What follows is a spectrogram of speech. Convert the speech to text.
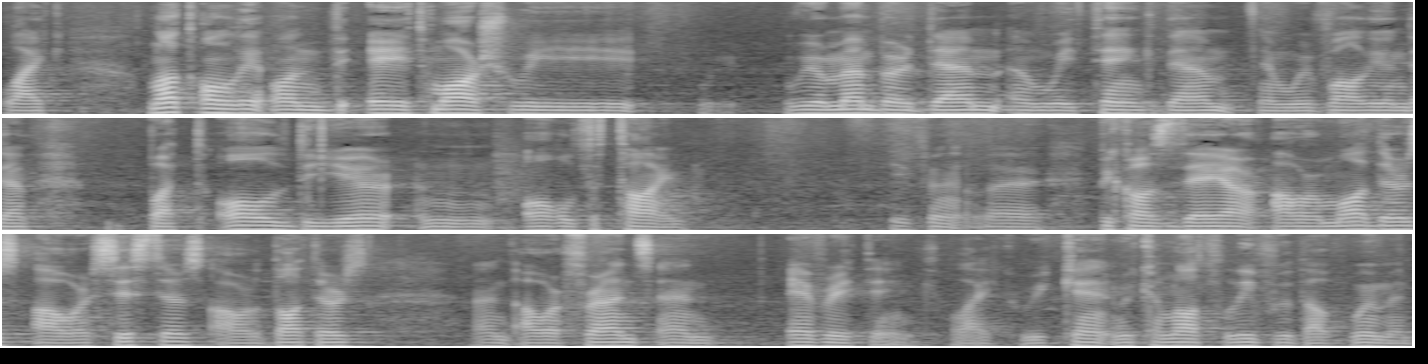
Like not only on the 8th March we we remember them and we thank them and we value them, but all the year and all the time. Even uh, because they are our mothers, our sisters, our daughters, and our friends and everything. Like we can we cannot live without women,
